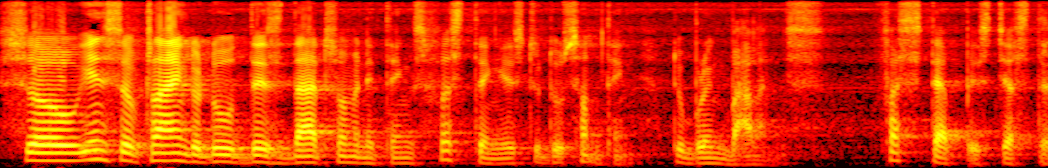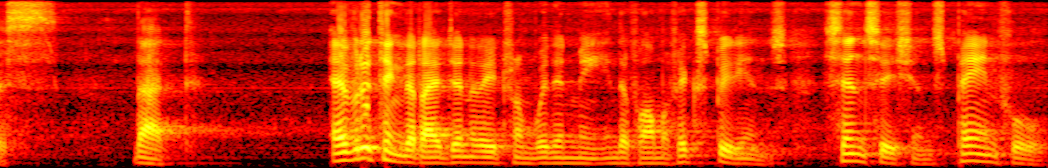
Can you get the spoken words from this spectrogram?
So instead of trying to do this, that, so many things, first thing is to do something to bring balance. First step is just this, that Everything that I generate from within me in the form of experience, sensations, painful,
